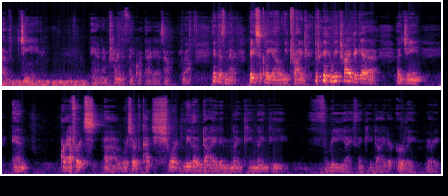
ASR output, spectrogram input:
of gene, and I'm trying to think what that is. Oh, well, it doesn't matter. Basically, uh, we tried we tried to get a, a gene, and our efforts uh, were sort of cut short. Lilo died in 1993, I think. He died early, very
